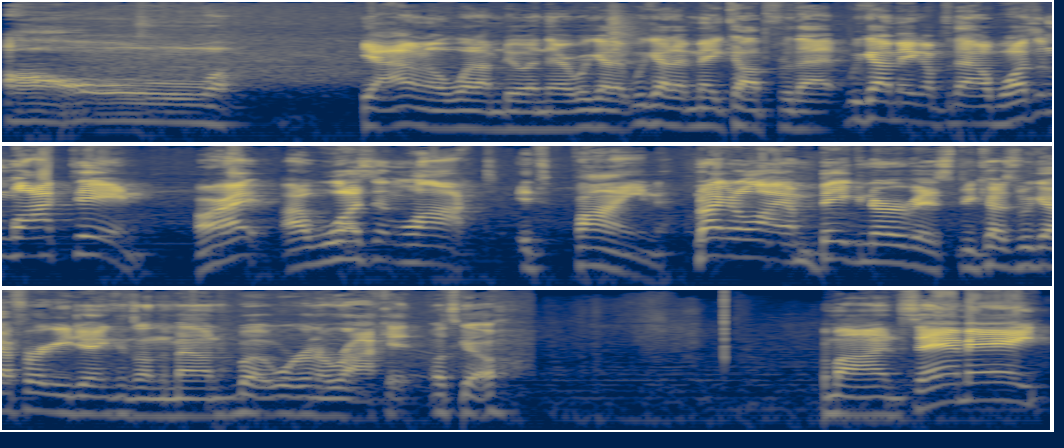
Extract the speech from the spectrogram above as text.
Oh. Yeah, I don't know what I'm doing there. We gotta we gotta make up for that. We gotta make up for that. I wasn't locked in. All right, I wasn't locked. It's fine. I'm not gonna lie, I'm big nervous because we got Fergie Jenkins on the mound, but we're gonna rock it. Let's go. Come on, Sammy.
